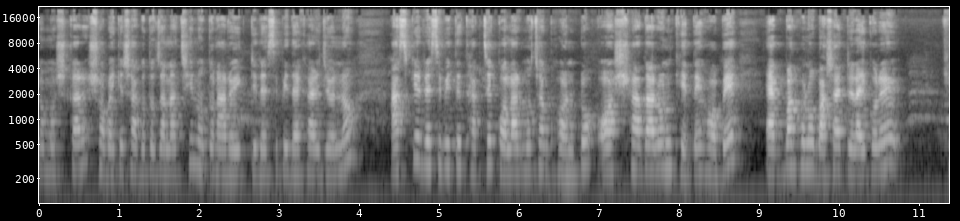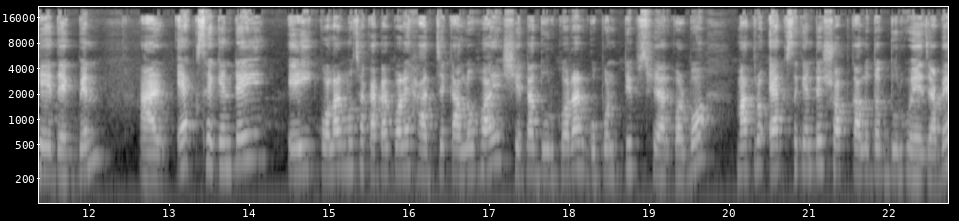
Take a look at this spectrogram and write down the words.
নমস্কার, সবাইকে স্বাগত জানাচ্ছি নতুন আরও একটি রেসিপি দেখার জন্য। আজকের রেসিপিতে থাকছে কলার মোচা ঘন্ট, অসাধারণ খেতে হবে। একবার হলো বাসায় ট্রাই করে খেয়ে দেখবেন। আর এক সেকেন্ডেই এই কলার মোচা কাটার পরে হাত যে কালো হয়, সেটা দূর করার গোপন টিপস শেয়ার করব। মাত্র এক সেকেন্ডে সব কালো দাগ দূর হয়ে যাবে।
